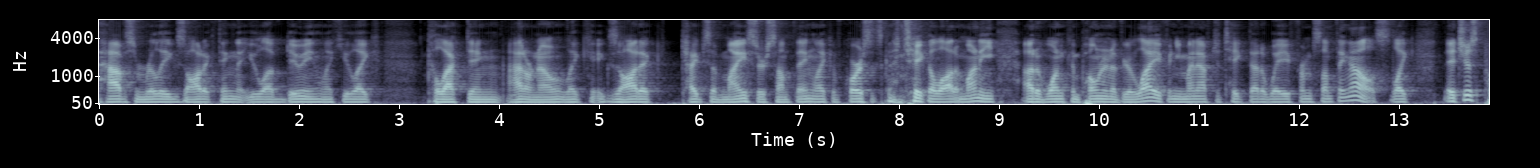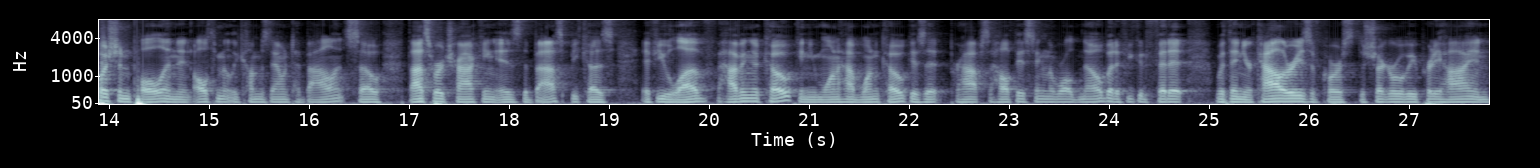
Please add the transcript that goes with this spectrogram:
have some really exotic thing that you love doing like you like collecting i don't know like exotic types of mice or something, like of course it's going to take a lot of money out of one component of your life and you might have to take that away from something else. Like it's just push and pull and it ultimately comes down to balance. So that's where tracking is the best because if you love having a Coke and you want to have one Coke, is it perhaps the healthiest thing in the world? No, but if you could fit it within your calories, of course the sugar will be pretty high and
